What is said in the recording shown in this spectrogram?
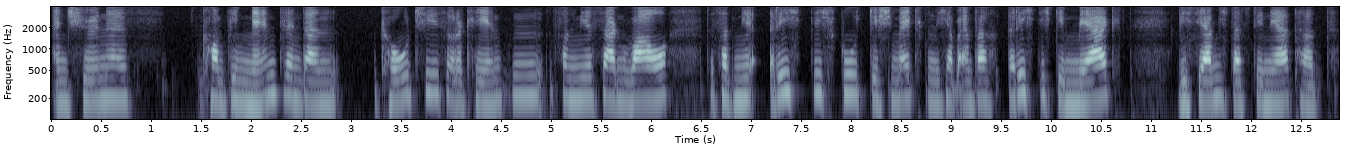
ein schönes Kompliment, wenn dann Coaches oder Klienten von mir sagen, wow, das hat mir richtig gut geschmeckt und ich habe einfach richtig gemerkt, wie sehr mich das genährt hat.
